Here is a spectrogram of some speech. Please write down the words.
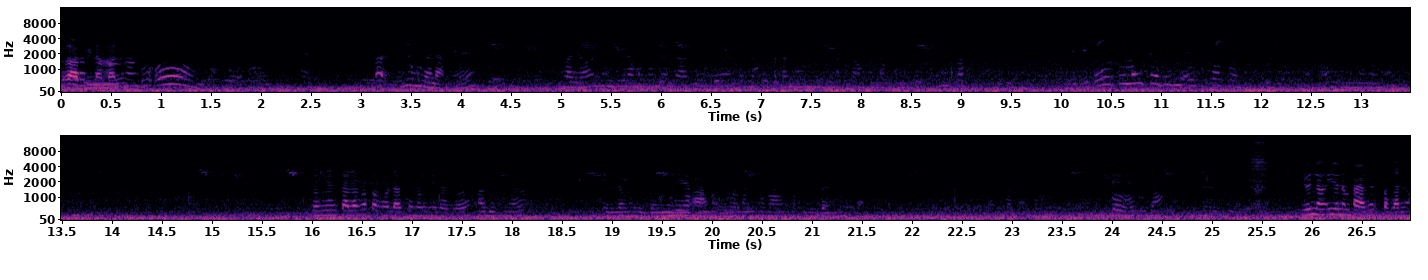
Grabe naman. Oo. Ah, yung lalaki, ngayon, hindi naman ganyan dati. Eh, pag nakita ka yung hindi nakasama ng pulis. Oo, tulong sabi niya, eh, papa. Ganyan talaga pag wala silang ginagawa. Sabi ko, Yun lang yung hindi ganyan. na kasi walang trabaho sa Pilipinas. Stay, ano ba? Yun ang, yun ang pangit pag ano.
